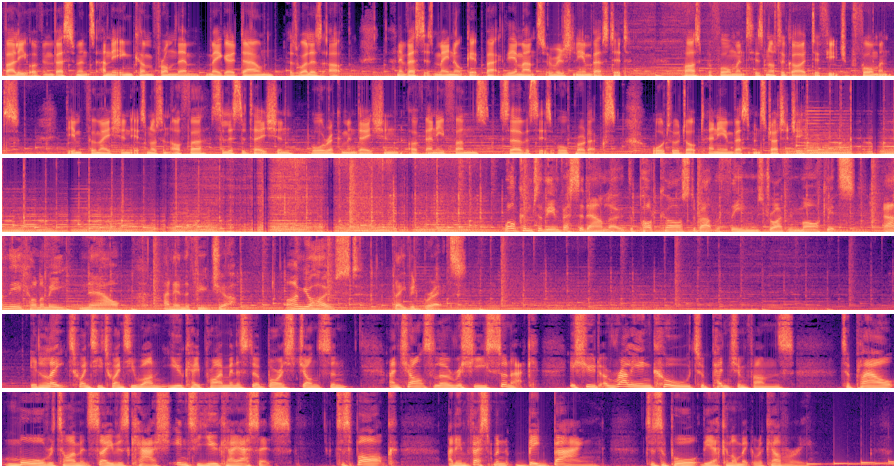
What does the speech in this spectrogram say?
the value of investments and the income from them may go down as well as up, and investors may not get back the amounts originally invested. Past performance is not a guide to future performance. The information is not an offer, solicitation, or recommendation of any funds, services, or products, or to adopt any investment strategy. Welcome to the Investor Download, the podcast about the themes driving markets and the economy now and in the future. I'm your host, David Brett. In late 2021, UK Prime Minister Boris Johnson and Chancellor Rishi Sunak issued a rallying call to pension funds to plough more retirement savers' cash into UK assets to spark an investment big bang to support the economic recovery.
